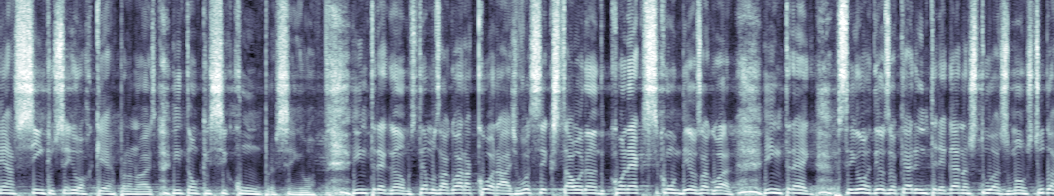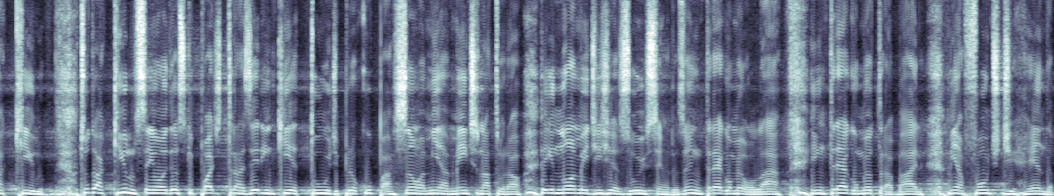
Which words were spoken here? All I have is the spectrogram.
é assim que o Senhor quer para nós. Então que se cumpra, Senhor. Entregamos, temos agora a coragem. Você que está orando, conecte-se com Deus agora. Entregue, Senhor Deus, eu quero entregar nas tuas mãos tudo aquilo, tudo aquilo, Senhor Deus, que pode trazer inquietude, preocupação à minha mente natural. Em nome de Jesus, Senhor Deus, eu entrego o meu lar, entrego o meu trabalho, minha fonte de renda,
